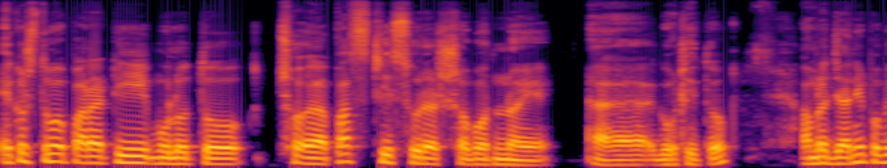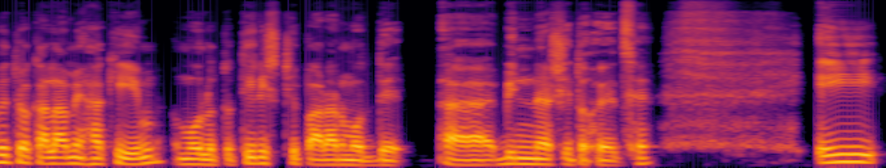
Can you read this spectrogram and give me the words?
একুশতম পাড়াটি মূলত ছ- পাঁচটি সুরার সমন্বয়ে আহ, গঠিত। আমরা জানি পবিত্র কালামে হাকিম মূলত তিরিশটি পাড়ার মধ্যে আহ, বিন্যাসিত হয়েছে। এই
